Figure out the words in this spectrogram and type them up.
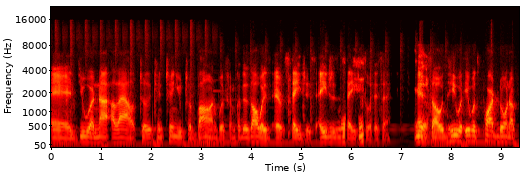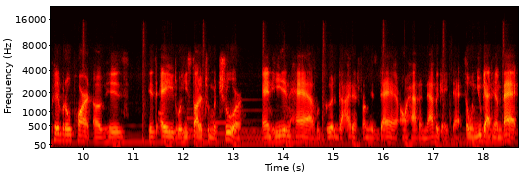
and you are not allowed to continue to bond with him because there's always stages, ages and stages, mm-hmm. what they say. Yeah. And so he was it was part during a pivotal part of his his age where he started to mature and he didn't have good guidance from his dad on how to navigate that. So when you got him back,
